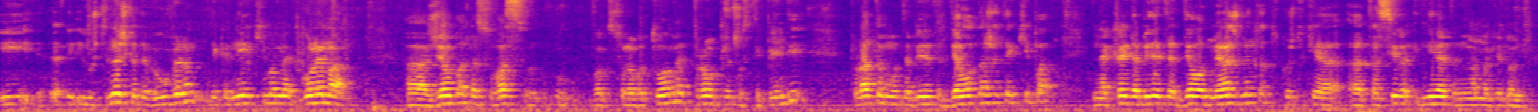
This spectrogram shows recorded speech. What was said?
и, и уште еднаш да ве уверам дека ние ќе имаме голема а, желба да со вас соработуваме прво преку стипендии, понатаму да бидете дел од нашата екипа и на крај да бидете дел од менеджментот кој што ќе трасира иднината на Македонија.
